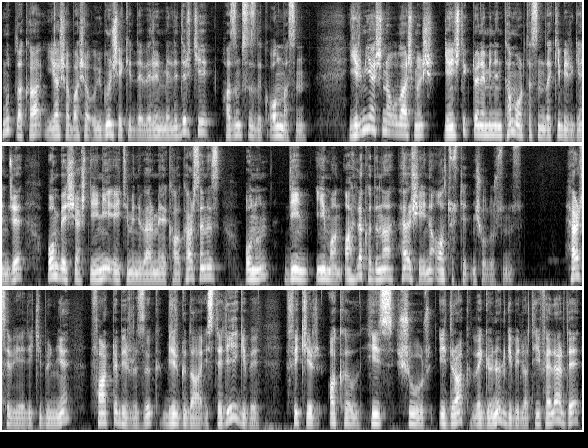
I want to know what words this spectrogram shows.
mutlaka yaşa başa uygun şekilde verilmelidir ki hazımsızlık olmasın. 20 yaşına ulaşmış, gençlik döneminin tam ortasındaki bir gence 15 yaş dini eğitimini vermeye kalkarsanız onun din, iman, ahlak adına her şeyini alt üst etmiş olursunuz. Her seviyedeki bünye farklı bir rızık, bir gıda istediği gibi fikir, akıl, his, şuur, idrak ve gönül gibi latifeler de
